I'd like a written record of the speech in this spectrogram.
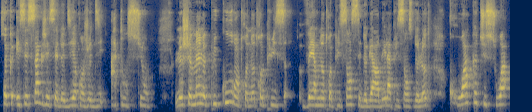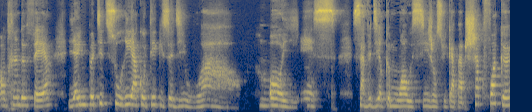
ce que, et c'est ça que j'essaie de dire quand je dis attention. Le chemin le plus court entre notre puissance, vers notre puissance, c'est de garder la puissance de l'autre. Quoi que tu sois en train de faire, il y a une petite souris à côté qui se dit Waouh, mm. oh yes, ça veut dire que moi aussi, j'en suis capable. Chaque fois que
